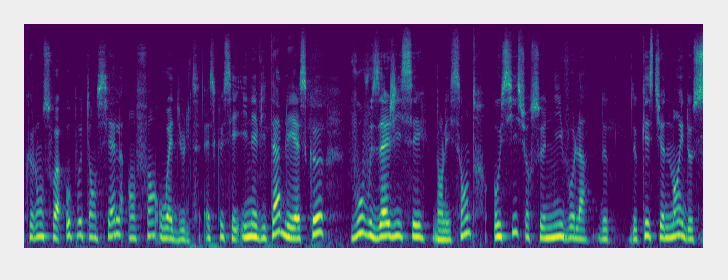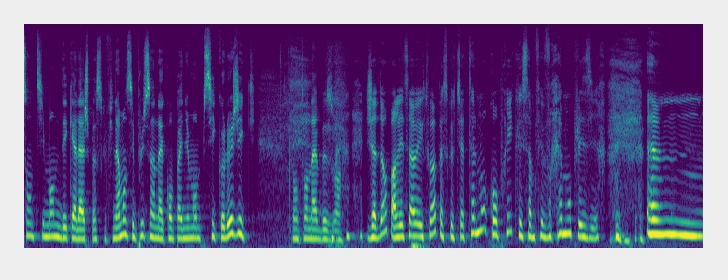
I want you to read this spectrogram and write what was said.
que l'on soit au potentiel, enfant ou adulte. Est-ce que c'est inévitable et est-ce que vous, vous agissez dans les centres aussi sur ce niveau-là de, de questionnement et de sentiment de décalage? Parce que finalement, c'est plus un accompagnement psychologique dont on a besoin. J'adore parler de ça avec toi parce que tu as tellement compris que ça me fait vraiment plaisir. Euh,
